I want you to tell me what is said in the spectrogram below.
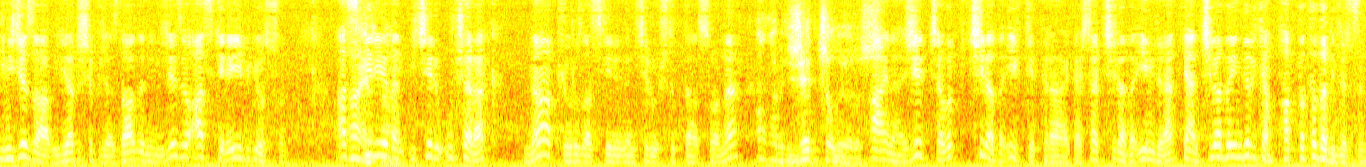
ineceğiz abi yarış yapacağız dağdan ineceğiz ve askeriyeyi biliyorsun. Askeriyeden Aynen içeri uçarak ne yapıyoruz askeriyeden içeri uçtuktan sonra? Abi jet çalıyoruz. Aynen jet çalıp Çila'da ilk getiren arkadaşlar Çila'da indiren yani Çila'da indirirken patlatabilirsin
